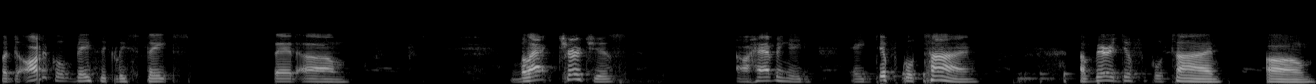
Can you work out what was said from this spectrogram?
but the article basically states that um black churches are having a a difficult time, a very difficult time um,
